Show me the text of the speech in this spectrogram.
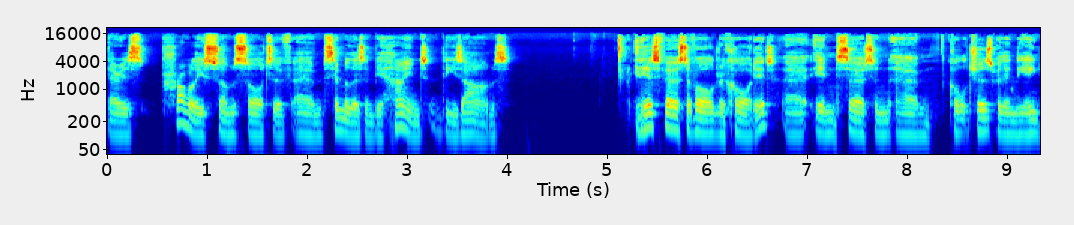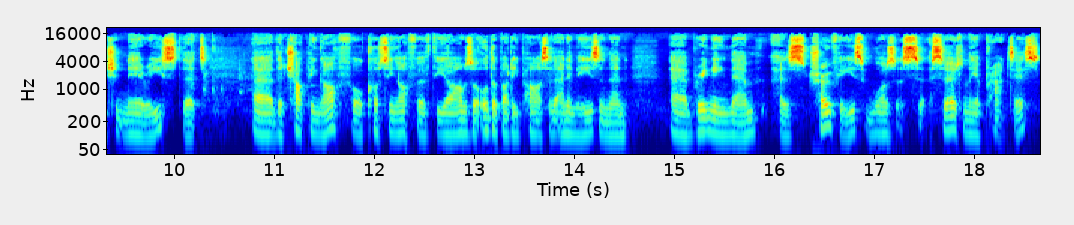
there is probably some sort of um, symbolism behind these arms. It is first of all recorded uh, in certain um, cultures within the ancient Near East that uh, the chopping off or cutting off of the arms or other body parts of enemies and then uh, bringing them as trophies was certainly a practice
